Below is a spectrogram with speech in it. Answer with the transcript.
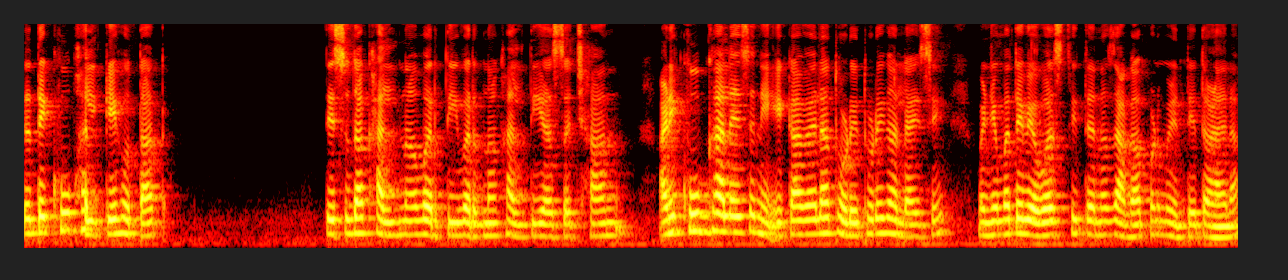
तर ते खूप हलके होतात. ते सुद्धा खालनं वरती वरनं खालती असं छान. आणि खूप घालायचं नाही एका वेळेला थोडे थोडे घालायचे. म्हणजे मग ते व्यवस्थित त्यांना जागा पण मिळते तळायला.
